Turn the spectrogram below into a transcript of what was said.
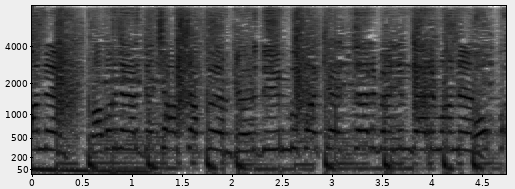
anam Baba nerede çarşafım? Gördüğüm bu paketler benim dermanım. Hoppa.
